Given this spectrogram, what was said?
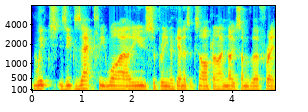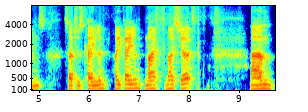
Which is exactly why I use Sabrina again as example. I know some of her friends, such as Kaylin. Hey, Kaylin, nice, nice shirt. Um,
